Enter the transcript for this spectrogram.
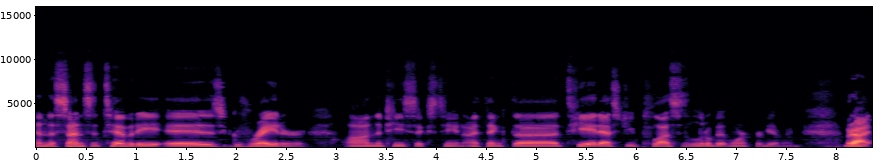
And the sensitivity is greater on the T16. I think the T8SG Plus is a little bit more forgiving. But all right,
